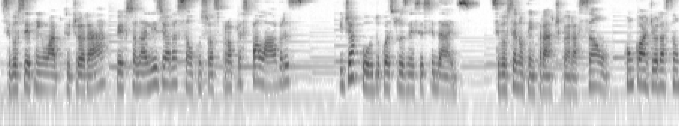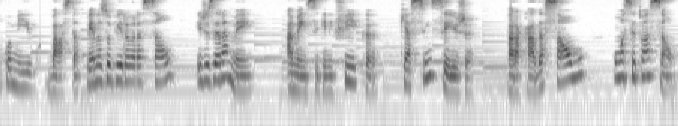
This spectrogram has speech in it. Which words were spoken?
Se você tem o hábito de orar, personalize a oração com suas próprias palavras e de acordo com as suas necessidades. Se você não tem prática em oração, concorde a oração comigo. Basta apenas ouvir a oração e dizer amém. Amém significa que assim seja. Para cada salmo, uma situação.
